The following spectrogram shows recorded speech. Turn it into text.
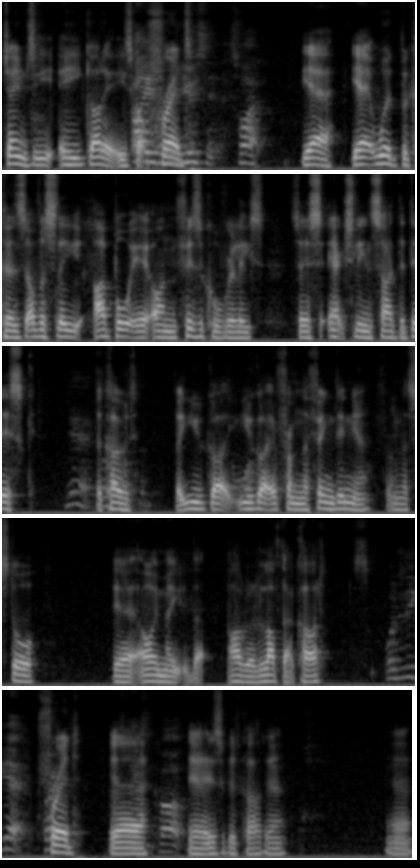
James, he, he got it. He's got wouldn't Fred. It. That's why. Yeah, yeah, it would because obviously I bought it on physical release, so it's actually inside the disc. Yeah. The code. awesome. But you got you got it from the thing, didn't you? From the store. Yeah, I mate, that I would have loved that card. What did he get? Fred. Yeah, yeah, it's a good card. Yeah, yeah,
